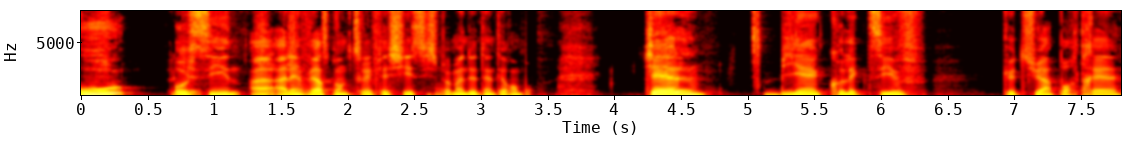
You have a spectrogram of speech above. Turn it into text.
Ou aussi, à, l'inverse, pendant que tu réfléchis, si je peux me permettre de t'interrompre, quel bien collectif que tu apporterais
